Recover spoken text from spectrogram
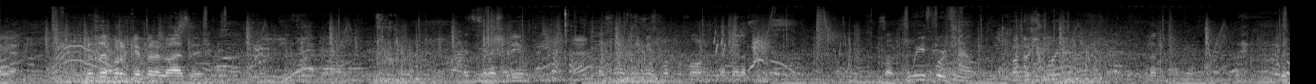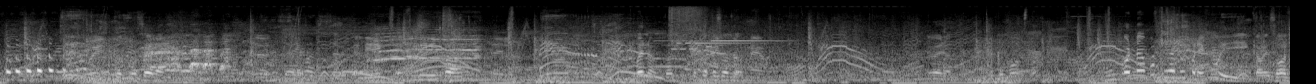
ya. No sé por qué, pero lo hace. Este es un stream. Este es un stream, por favor, quítate las. So, Wii for now. ¿Cuánto tiempo. Bueno, ¿qué está pasando? Y bueno. ¿Cómo? Un una partida muy pareja. Uy, cabezón.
